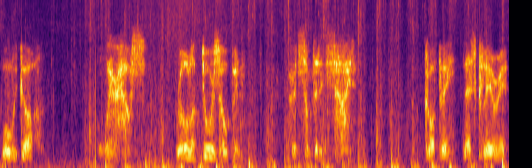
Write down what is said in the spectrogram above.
What we got? A warehouse. Roll up doors open. Heard something inside. Copy. Let's clear it.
